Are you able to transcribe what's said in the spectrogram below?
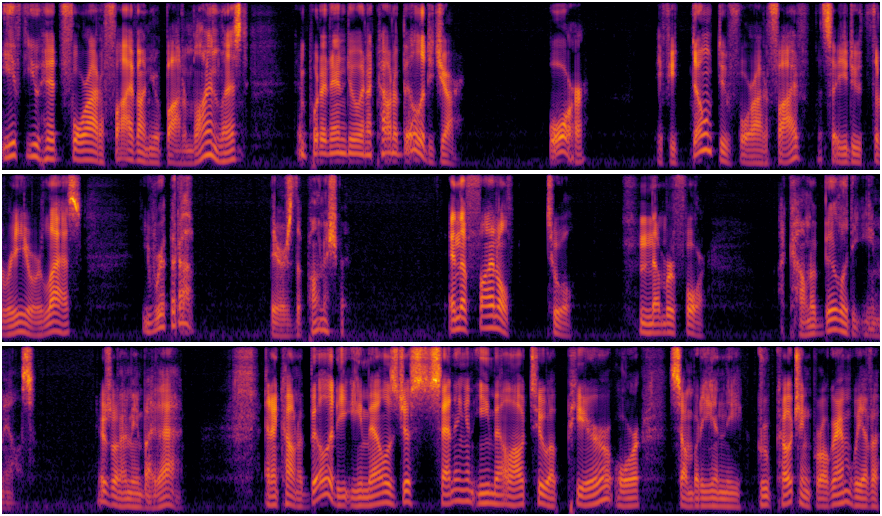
if you hit four out of five on your bottom line list and put it into an accountability jar. Or if you don't do four out of five, let's say you do three or less, you rip it up. There's the punishment. And the final tool, number four, accountability emails. Here's what I mean by that. An accountability email is just sending an email out to a peer or somebody in the group coaching program. We have a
